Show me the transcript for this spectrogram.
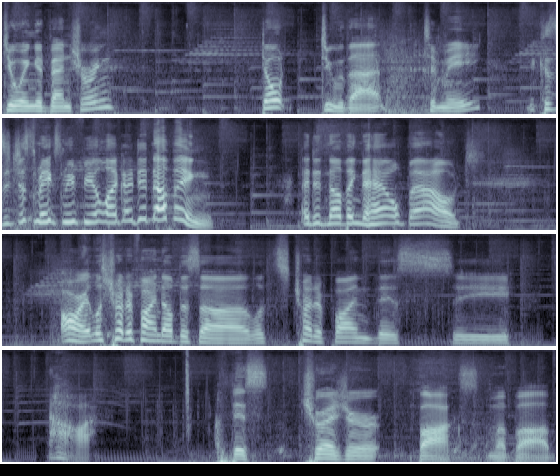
doing adventuring. Don't do that to me because it just makes me feel like I did nothing. I did nothing to help out. All right, let's try to find out this. Uh, let's try to find this. See, ah, this treasure box, my Bob.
